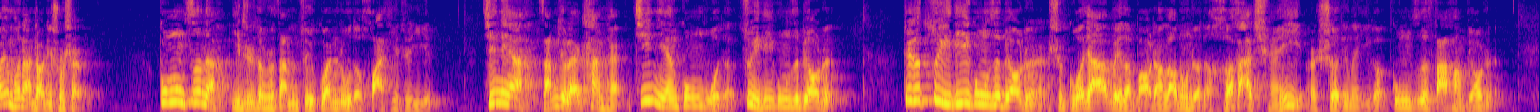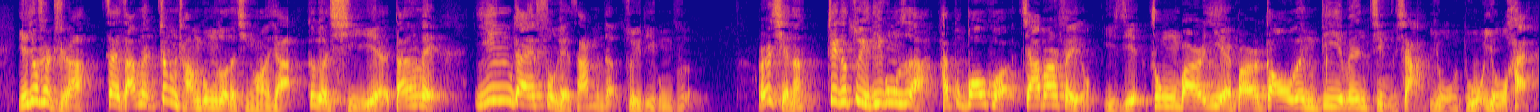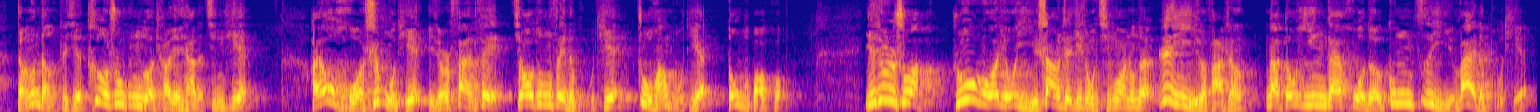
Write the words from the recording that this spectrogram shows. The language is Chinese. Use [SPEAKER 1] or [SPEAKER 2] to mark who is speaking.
[SPEAKER 1] 欢迎捧场，照理说事儿。工资呢，一直都是咱们最关注的话题之一。今天啊，咱们就来看看今年公布的最低工资标准。这个最低工资标准是国家为了保障劳动者的合法权益而设定的一个工资发放标准，也就是指啊，在咱们正常工作的情况下，各个企业单位应该付给咱们的最低工资。而且呢，这个最低工资啊，还不包括加班费用以及中班、夜班、高温、低温、井下、有毒、有害等等这些特殊工作条件下的津贴，还有伙食补贴，也就是饭费、交通费的补贴、住房补贴都不包括。也就是说，如果有以上这几种情况中的任意一个发生，那都应该获得工资以外的补贴。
